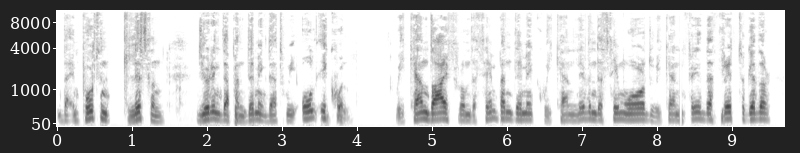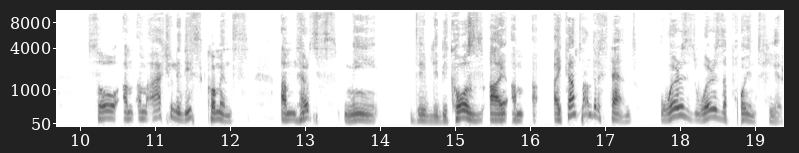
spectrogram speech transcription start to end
the important lesson during the pandemic that we all equal. We can die from the same pandemic. We can live in the same world. We can face the threat together. So I'm, um, um actually these comments um hurts me deeply because I um I can't understand where is where is the point here.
